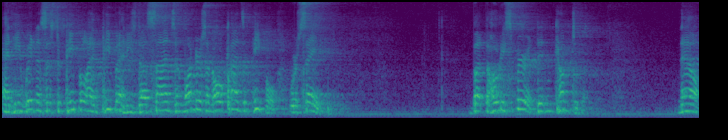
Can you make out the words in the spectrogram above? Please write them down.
and he witnesses to people and people and he does signs and wonders and all kinds of people were saved but the Holy Spirit didn't come to them. Now,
